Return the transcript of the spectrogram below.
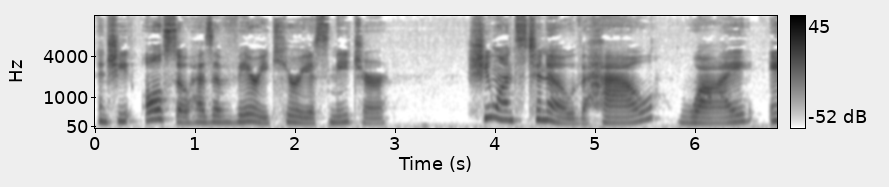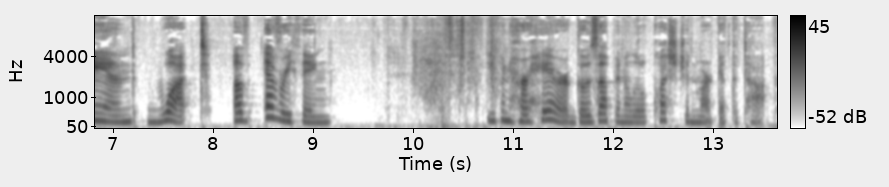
And she also has a very curious nature. She wants to know the how, why, and what of everything. Even her hair goes up in a little question mark at the top.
